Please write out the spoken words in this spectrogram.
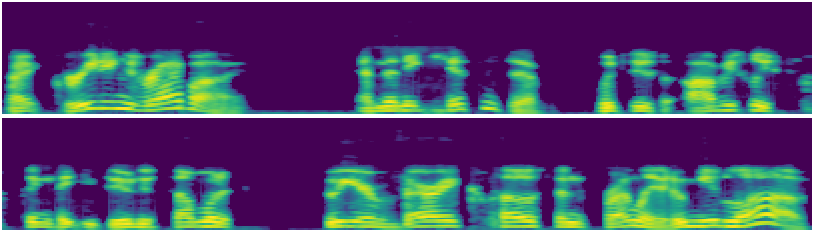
right? Greetings, Rabbi, and then he kisses him, which is obviously something that you do to someone who you're very close and friendly, whom you love,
